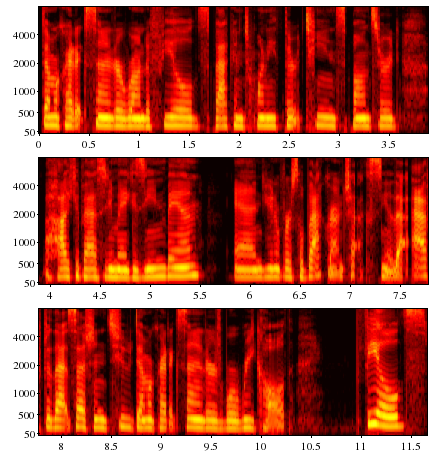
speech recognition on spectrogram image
Democratic Senator Rhonda Fields back in 2013 sponsored a high capacity magazine ban and universal background checks. You know, that after that session, two Democratic senators were recalled. Fields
